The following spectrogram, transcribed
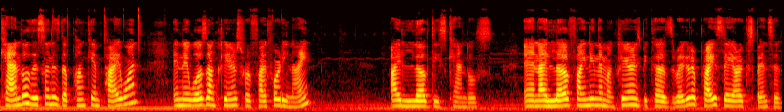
candle. This one is the pumpkin pie one. And it was on clearance for $5.49. I love these candles. And I love finding them on clearance because regular price, they are expensive.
